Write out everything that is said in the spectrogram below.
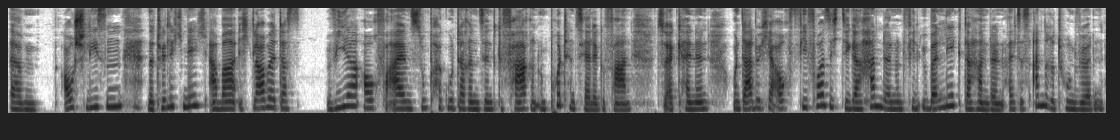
ähm, ausschließen. Natürlich nicht, aber ich glaube, dass wir auch vor allem super gut darin sind, Gefahren und potenzielle Gefahren zu erkennen und dadurch ja auch viel vorsichtiger handeln und viel überlegter handeln, als es andere tun würden.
